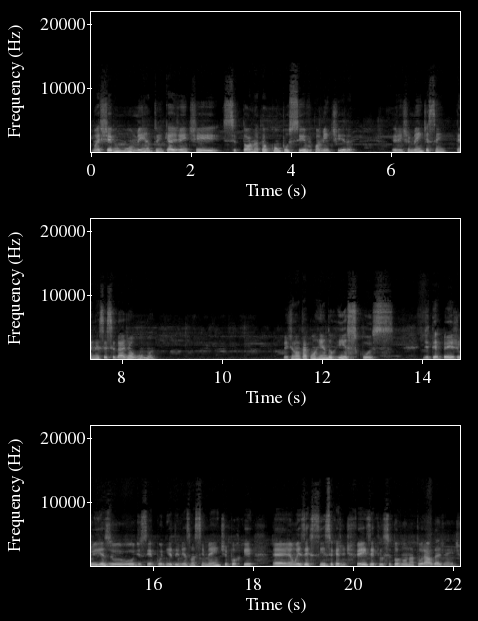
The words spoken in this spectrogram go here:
Mas chega um momento em que a gente se torna tão compulsivo com a mentira que a gente mente sem ter necessidade alguma. A gente não está correndo riscos de ter prejuízo ou de ser punido e mesmo assim mente, porque é um exercício que a gente fez e aquilo se tornou natural da gente.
